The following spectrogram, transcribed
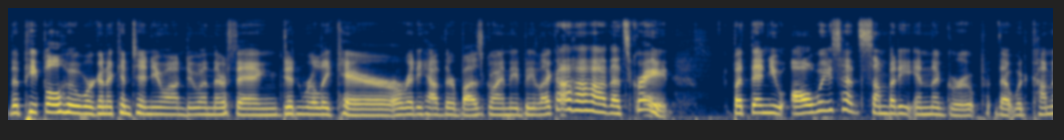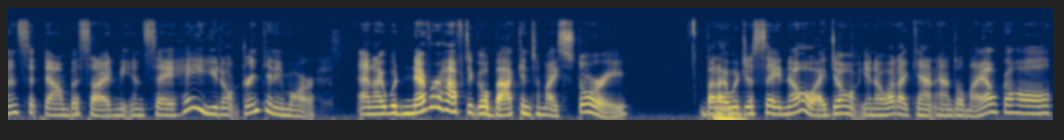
the people who were going to continue on doing their thing, didn't really care, already have their buzz going. They'd be like, ah, ha, ha, that's great. But then you always had somebody in the group that would come and sit down beside me and say, hey, you don't drink anymore. And I would never have to go back into my story, but mm. I would mm. just say, no, I don't. You know what? I can't handle my alcohol.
